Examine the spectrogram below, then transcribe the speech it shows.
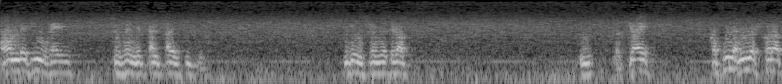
Hombres y mujeres sufren de tal padecimiento de un sueño erótico. Los que copulan unos con otros.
